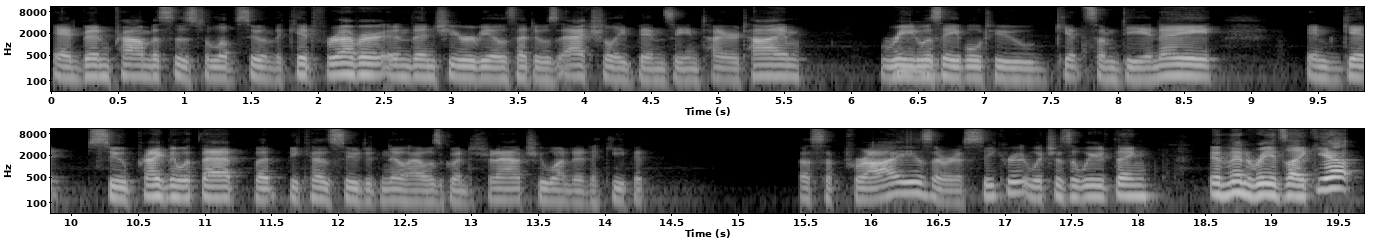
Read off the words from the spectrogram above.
And Ben promises to love Sue and the kid forever, and then she reveals that it was actually Ben's the entire time. Reed was able to get some DNA and get Sue pregnant with that, but because Sue didn't know how it was going to turn out, she wanted to keep it a surprise or a secret, which is a weird thing. And then Reed's like, "Yep."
